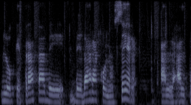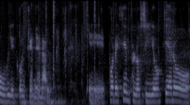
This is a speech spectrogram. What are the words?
lo que trata de, dar a conocer al, público en general. Eh, por ejemplo, si yo quiero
